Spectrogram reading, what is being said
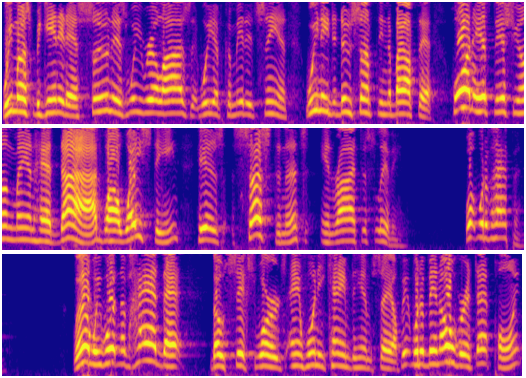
We must begin it as soon as we realize that we have committed sin. We need to do something about that. What if this young man had died while wasting his sustenance in riotous living? What would have happened? Well, we wouldn't have had that those six words, and when he came to himself. It would have been over at that point.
